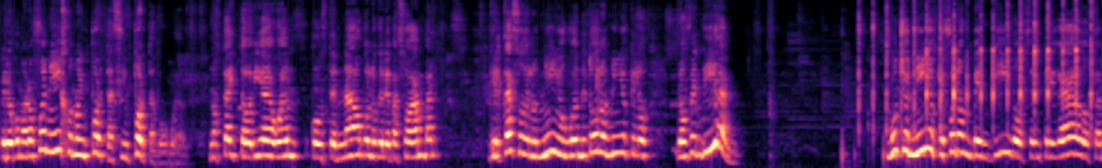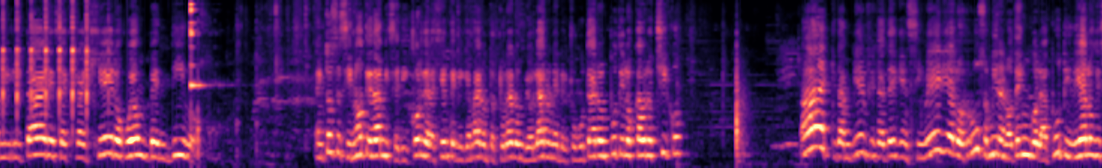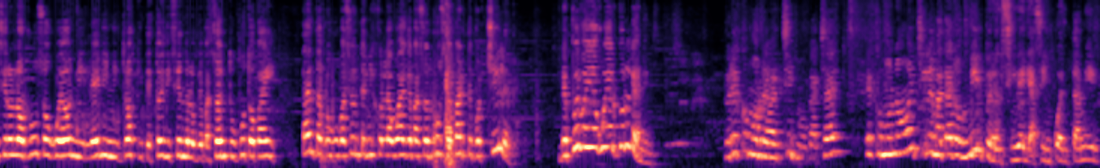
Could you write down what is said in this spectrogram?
Pero como no fue mi hijo, no importa, sí importa, pues, weón. ¿No estáis todavía, weón, consternados con lo que le pasó a Ámbar? Y el caso de los niños, weón, de todos los niños que los, los vendían. Muchos niños que fueron vendidos, entregados a militares, a extranjeros, weón, vendidos. Entonces, si no te da misericordia la gente que quemaron, torturaron, violaron, electrocutaron, puti los cabros chicos. Ah, es que también, fíjate que en Siberia los rusos, mira, no tengo la puta idea de lo que hicieron los rusos, weón, ni Lenin ni Trotsky, te estoy diciendo lo que pasó en tu puto país. Tanta preocupación tenés con la weá que pasó en Rusia, aparte por Chile. Después vaya a wear con Lenin. Pero es como revanchismo, ¿cachai? Es como, no, en Chile mataron mil, pero en Siberia cincuenta mil.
